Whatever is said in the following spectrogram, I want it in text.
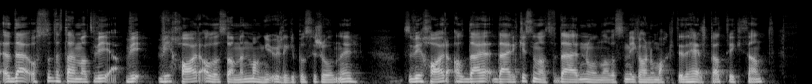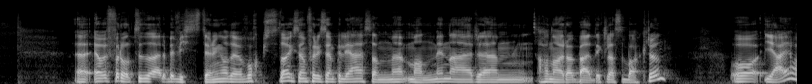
Det er også dette med at vi, vi, vi har alle sammen mange ulike posisjoner. Så vi har, det, er, det er ikke sånn at det er noen av oss som ikke har noe makt i det hele tatt. ikke sant? Eh, Ja, I forhold til det der bevisstgjøring og det å vokse da, ikke sant? For eksempel jeg sammen med mannen min er, han har arbeiderklassebakgrunn. Og jeg har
